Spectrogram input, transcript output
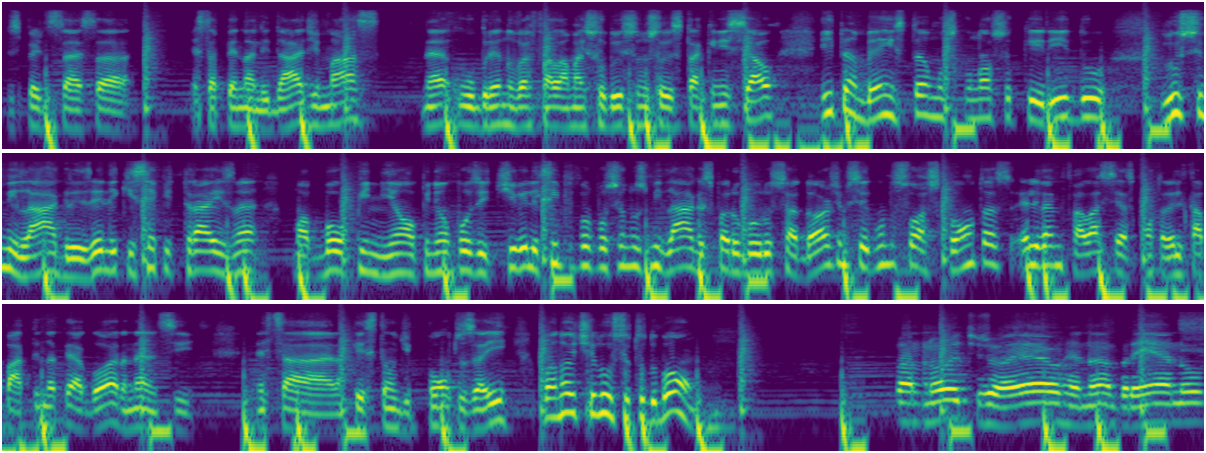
Desperdiçar essa, essa penalidade, mas né, o Breno vai falar mais sobre isso no seu destaque inicial. E também estamos com o nosso querido Lúcio Milagres, ele que sempre traz né, uma boa opinião, opinião positiva, ele sempre proporciona os milagres para o Borussia Dortmund, segundo suas contas, ele vai me falar se as contas dele tá batendo até agora, né? Nesse, nessa questão de pontos aí. Boa noite, Lúcio, tudo bom? Boa noite, Joel, Renan, Breno,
